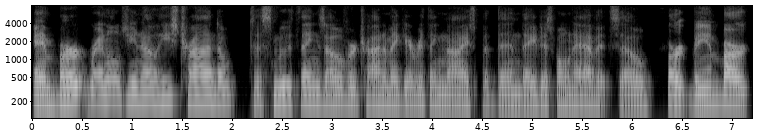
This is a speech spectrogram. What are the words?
and Burt Reynolds, you know, he's trying to to smooth things over, try to make everything nice, but then they just won't have it. So Bert being Bert.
